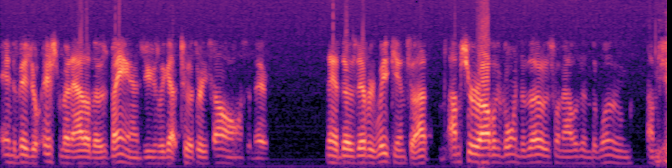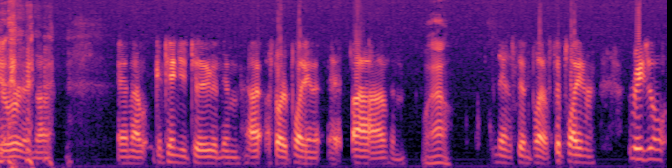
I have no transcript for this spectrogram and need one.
individual instrument out of those bands. Usually got two or three songs, and they they had those every weekend. So I I'm sure I was going to those when I was in the womb. I'm sure, and uh, and I continued to, and then I started playing at, at five, and wow, then still play, still playing regional,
